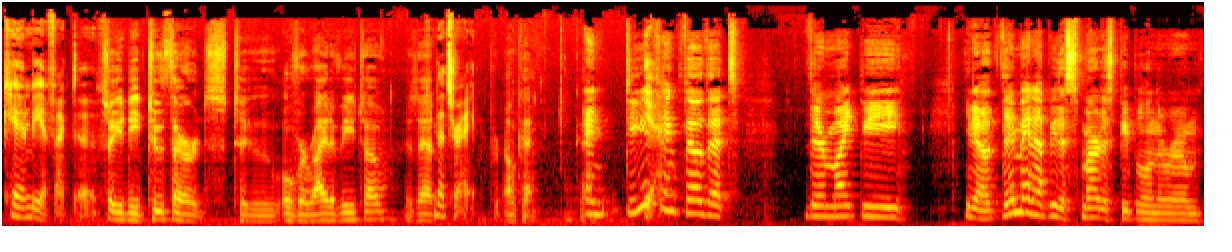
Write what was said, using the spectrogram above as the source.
can be effective. So you need two thirds to override a veto. Is that? That's right. Okay. Okay. And do you yeah. think though that there might be, you know, they may not be the smartest people in the room,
